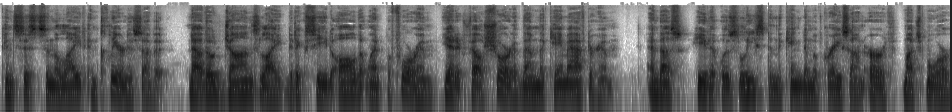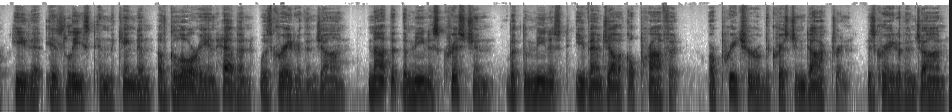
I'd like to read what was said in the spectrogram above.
consists in the light and clearness of it. Now, though John's light did exceed all that went before him, yet it fell short of them that came after him. And thus he that was least in the kingdom of grace on earth, much more he that is least in the kingdom of glory in heaven, was greater than John. Not that the meanest Christian, but the meanest evangelical prophet or preacher of the Christian doctrine is greater than John,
